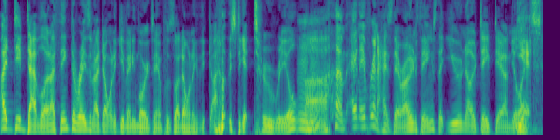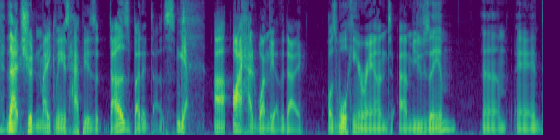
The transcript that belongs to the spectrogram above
I, did dabble, and I think the reason I don't want to give any more examples is I don't want to. I don't want this to get too real. Mm-hmm. Um, and everyone has their own things that you know deep down. You're Yes. like, that shouldn't make me as happy as it does, but it does. Yeah. Uh, I had one the other day. I was walking around a museum, um, and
